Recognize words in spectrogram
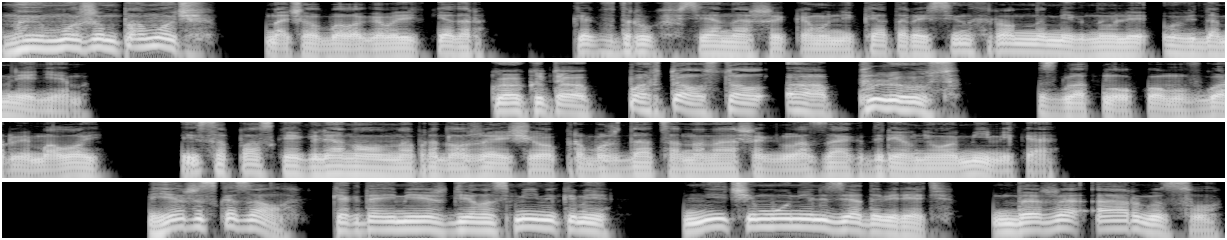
Мы можем помочь», — начал было говорить Кедр, как вдруг все наши коммуникаторы синхронно мигнули уведомлением. «Как это портал стал А+,» — сглотнул ком в горле малой, и с опаской глянул на продолжающего пробуждаться на наших глазах древнего мимика. «Я же сказал, когда имеешь дело с мимиками, ничему нельзя доверять, даже Аргусу»,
